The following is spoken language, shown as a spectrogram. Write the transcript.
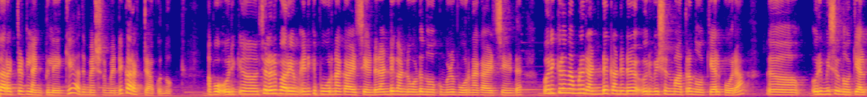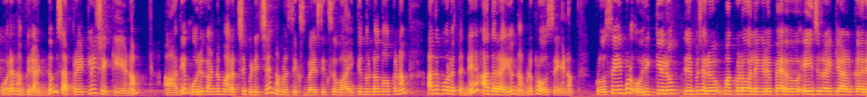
കറക്റ്റഡ് ലെങ്ത്തിലേക്ക് അത് മെഷർമെന്റ് കറക്റ്റ് ആക്കുന്നു. അപ്പോൾ ഒരിക്കൽ ചിലർ പറയും എനിക്ക് പൂർണ കാഴ്ചയുണ്ട്. രണ്ട് കണ്ണുകൊണ്ട് നോക്കുമ്പോഴും പൂർണ കാഴ്ചയുണ്ട്. ഒരിക്കലും നമ്മൾ രണ്ട് കണ്ണിന്റെ ഒരു വിഷൻ മാത്രം നോക്കിയാൽ പോരാ. ഒരുമിച്ച് നോക്കിയാൽ പോരാ. നമുക്ക് രണ്ടും സെപ്പറേറ്റ്ലി ചെക്ക് ചെയ്യണം. ആദ്യം ഒരു കണ്ണ് മറച്ച് പിടിച്ച് നമ്മൾ സിക്സ് ബൈ സിക്സ് വായിക്കുന്നുണ്ടോ നോക്കണം. അതുപോലെ തന്നെ അതറായും നമ്മൾ ക്ലോസ് ചെയ്യണം. ക്ലോസ് ചെയ്യുമ്പോൾ ഒരിക്കലും ഇപ്പോൾ ചില മക്കളോ അല്ലെങ്കിൽ ഏജ്ഡ് ആൾക്കാർ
